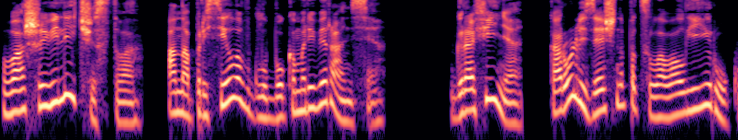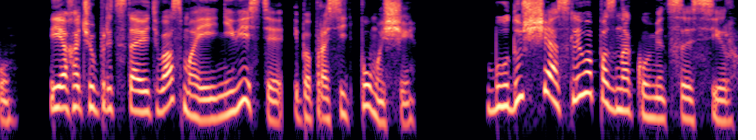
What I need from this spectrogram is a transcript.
«Ваше Величество!» Она присела в глубоком реверансе. «Графиня!» Король изящно поцеловал ей руку. «Я хочу представить вас моей невесте и попросить помощи». «Буду счастлива познакомиться, сир».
